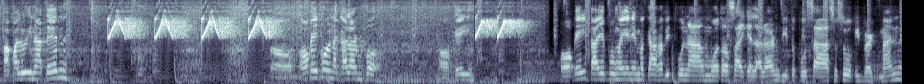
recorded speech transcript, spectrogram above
Papaluin natin. So, okay po. Nag-alarm po. Okay. Okay, tayo po ngayon ay magkakabit po ng motorcycle alarm dito po sa Suzuki Bergman.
